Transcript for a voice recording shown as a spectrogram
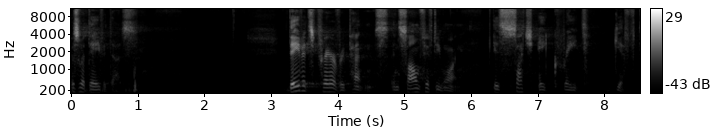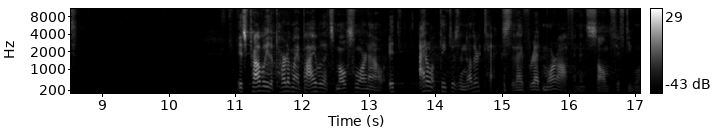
This is what David does. David's prayer of repentance in Psalm 51 is such a great gift. It's probably the part of my Bible that's most worn out. It, I don't think there's another text that I've read more often than Psalm 51.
